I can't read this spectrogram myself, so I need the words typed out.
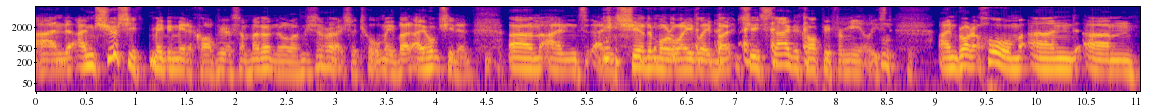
And I'm sure she maybe made a copy or something. I don't know. Sure never actually told me, but I hope she did. Um, and, and shared it more widely. But she snagged a copy for me at least, and brought it home. And um,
